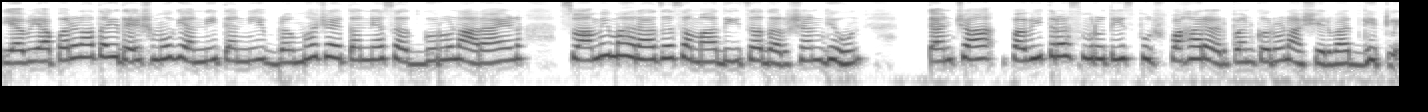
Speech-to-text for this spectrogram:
यावेळी अपर्णाताई देशमुख यांनी त्यांनी ब्रह्मचैतन्य सद्गुरू नारायण स्वामी महाराज समाधीचं दर्शन घेऊन त्यांच्या पवित्र स्मृतीस पुष्पहार अर्पण करून आशीर्वाद घेतले.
